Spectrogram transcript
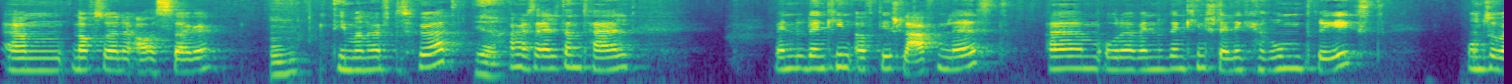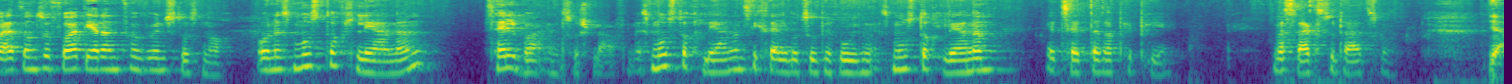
ähm, noch so eine Aussage. mhm. die man öfters hört Ja. als Elternteil. Wenn du dein Kind auf dir schlafen lässt ähm, oder wenn du dein Kind ständig herumträgst und so weiter und so fort, ja, dann verwöhnst du es noch. Und es muss doch lernen, selber einzuschlafen. Es muss doch lernen, sich selber zu beruhigen. Es muss doch lernen, etc. pp. Was sagst du dazu? Ja,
